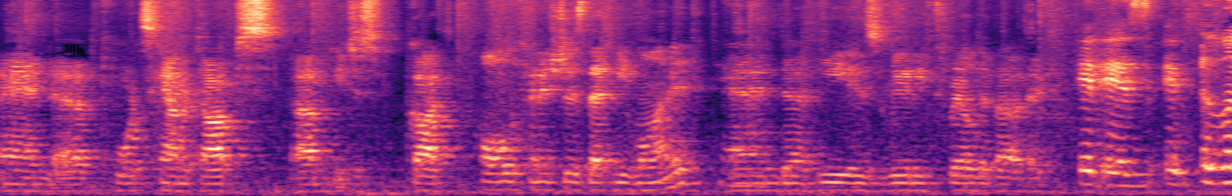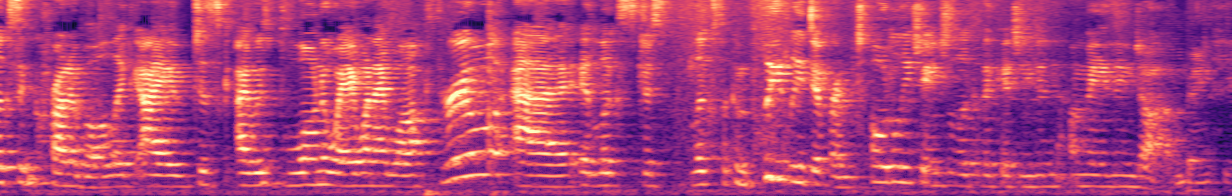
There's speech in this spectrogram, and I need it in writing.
and uh, quartz countertops. Um, he just got all the finishes that he wanted Yeah. and uh, he is really thrilled about it. It is, it, it looks incredible. Like I just, I was blown away when I walked through. Uh, it looks just, looks completely different. Totally changed the look of the kitchen. You did an amazing job. Thank you.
